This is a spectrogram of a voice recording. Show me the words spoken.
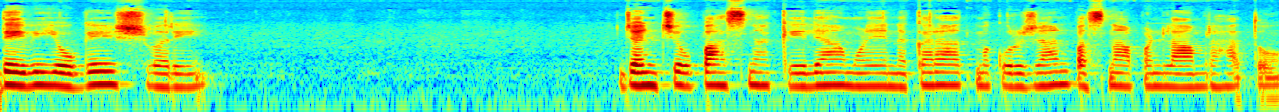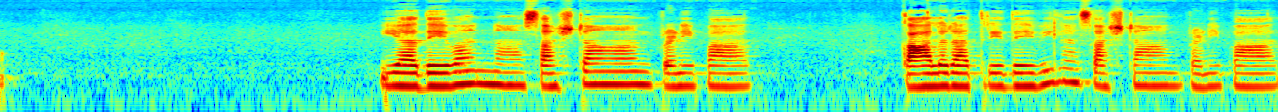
देवी योगेश्वरी ज्यांची उपासना केल्यामुळे नकारात्मक ऊर्जांपासून आपण लांब राहतो. या देवांना साष्टांग प्रणिपात काल रात्री देवीला साष्टांग प्रणिपात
